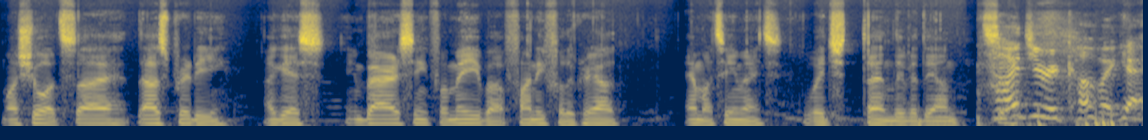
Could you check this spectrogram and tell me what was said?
my shorts. So that was pretty, I guess, embarrassing for me, but funny for the crowd and my teammates, which don't live it down. So, How'd you recover? Yeah.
